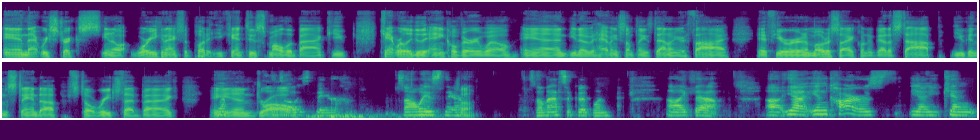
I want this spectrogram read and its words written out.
and that restricts, you know, where you can actually put it. You can't do small the back. You can't really do the ankle very well. And, you know, having something that's down on your thigh, if you're in a motorcycle and you've got to stop, you can stand up, still reach that bag Yep. draw it's always there. It's always there. So, So that's a good one. I like that. Uh, yeah, in cars, you know, you can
